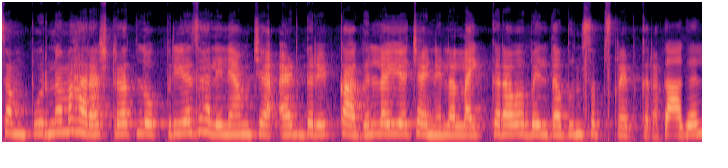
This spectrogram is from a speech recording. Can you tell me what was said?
संपूर्ण महाराष्ट्रात लोकप्रिय झालेल्या आमच्या at the rate Kagal live या चॅनेलला लाईक करा व बेल दाबून सबस्क्राईब करा. कागल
